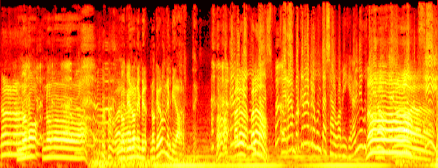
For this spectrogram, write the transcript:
No, no, no, no, no, no, no, Vale, no quiero vale. ni no quiero ni mirarte. ¿Por qué no Palo, le palo. preguntas, Ferran, ¿por qué no le preguntas algo a Miguel? A mí me gusta. No, no, no, no, no. Sí, sí,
